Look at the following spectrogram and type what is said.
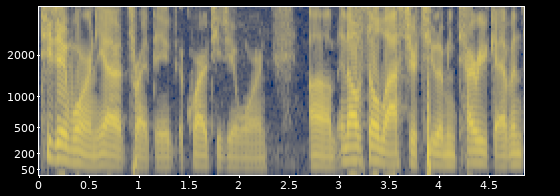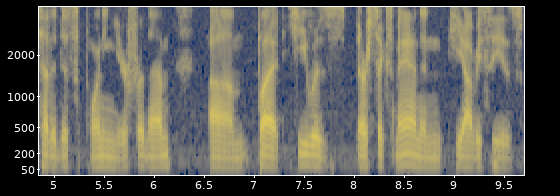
TJ Warren, yeah, that's right. They acquired TJ Warren, um, and also last year too. I mean, Tyreke Evans had a disappointing year for them, um, but he was their sixth man, and he obviously is.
